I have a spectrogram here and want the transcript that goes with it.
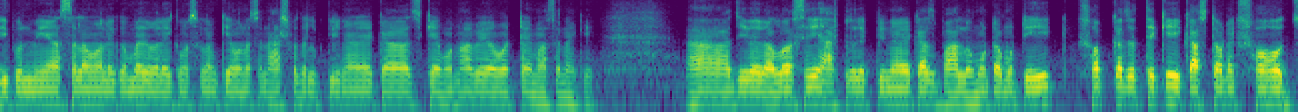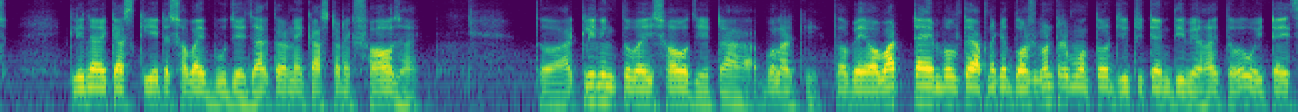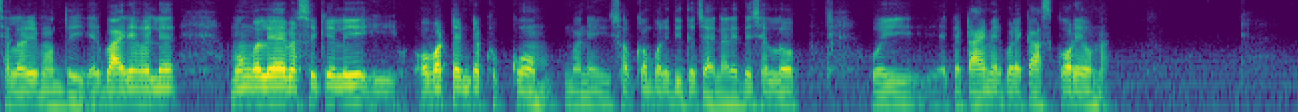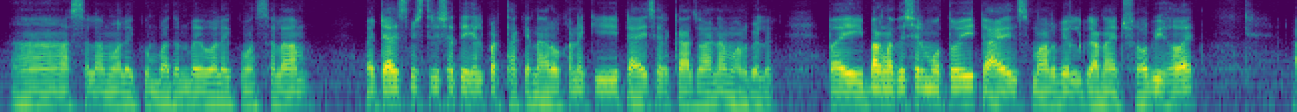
রিপন মিয়া, আসসালামু আলাইকুম ভাই। ওয়ালাইকুম আসসালাম। কেমন আছেন? হাসপাতাল ক্লিনারের কাজ কেমন হবে? ওভার টাইম আছে নাকি? জি ভাই, ভালো আছি। হাসপাতাল ক্লিনারের কাজ ভালো, মোটামুটি। সব কাজের থেকে এই কাজটা অনেক সহজ। ক্লিনারের কাজ কি এটা সবাই বুঝে, যার কারণে কাজটা অনেক সহজ হয়। তো, আর ক্লিনিং তো ভাই সহজ এটা বলার কি? তবে ওভার টাইম বলতে আপনাকে দশ ঘণ্টার মতো ডিউটি টাইম দিবে হয়তো, ওইটাই স্যালারির মধ্যেই। এর বাইরে হলে মঙ্গোলিয়ায় বেসিক্যালি ওভার টাইমটা খুব কম। মানে সব কোম্পানি দিতে চায় না আর এদেশের লোক ওই একটা টাইমের পরে কাজ করেও না। আসসালামু আলাইকুম বাদন ভাই, ওয়ালাইকুম আসসালাম। ভাই, টাইলস মিস্ত্রির সাথে হেল্পার থাকে না, আর ওখানে কি টাইলসের কাজ হয় না মার্বেলের? ভাই, বাংলাদেশের মতোই টাইলস, মার্বেল, গ্রানাইট সবই হয়।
